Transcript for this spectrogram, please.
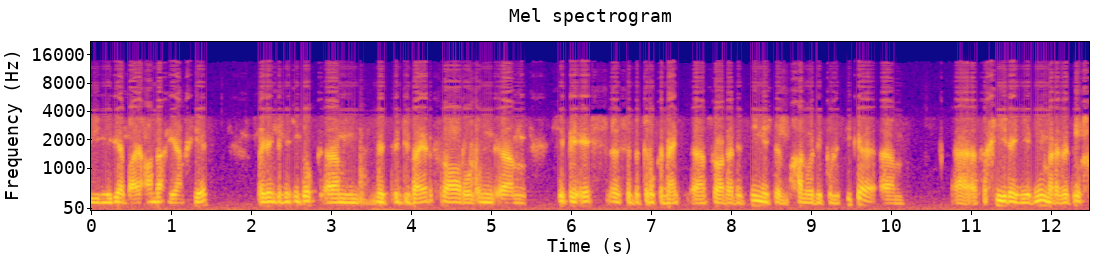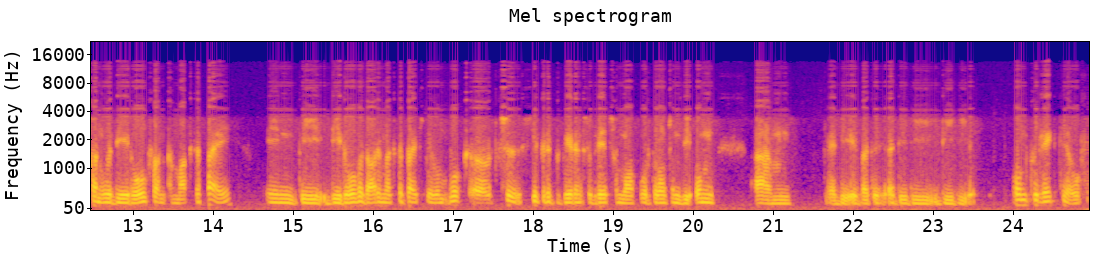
die media baie aandag hieraan gee. Ek dink dit is ook ehm um, dit die baie vrae rondom ehm um, CPS uh, se betrokkeheid uh, vra dat dit nie net gaan oor die politieke ehm um, uh figure hier nie, maar dit ook gaan oor die rol van 'n maatskappy en die die rol wat daardie maatskappy speel om ook uh, sekere beweringe te breed gemaak word rondom die om ehm um, die wat is die die die die onkorrekte of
